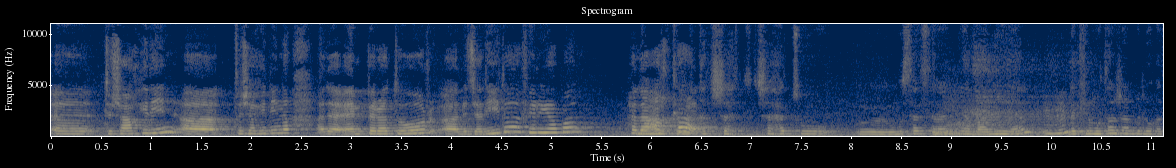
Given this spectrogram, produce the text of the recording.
آه، تشاهدين آه، تشاهدين الإمبراطور الجديدة في اليابان؟ هذا نعم، أخبار لقد شاهدت مسلسلا يابانيا لكن مترجم باللغة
